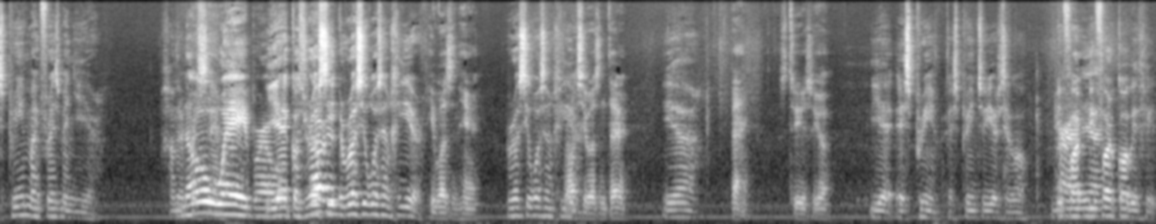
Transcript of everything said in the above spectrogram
spring my freshman year. 100%. No way, bro. Yeah, because Rossi, Rossi wasn't here. he wasn't here. Rossi wasn't here. Rossi wasn't there. Yeah, Bang. It's two years ago. yeah, spring, spring two years ago, before Alright, yeah. before COVID hit.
